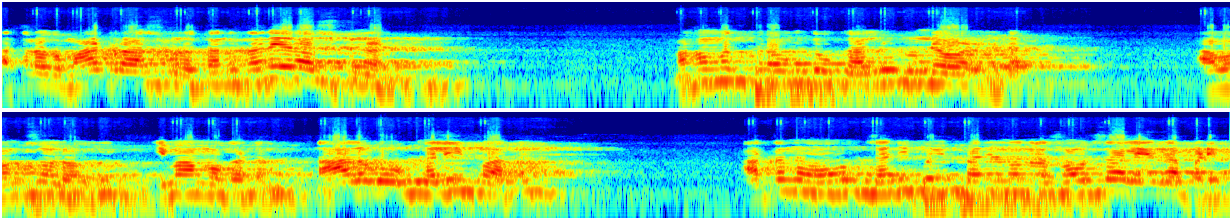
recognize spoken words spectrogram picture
అతను ఒక మాట రాసుకున్నాడు. తను తనే రాసుకున్నాడు. మహమ్మద్ ప్రభుత్వం ఒక అల్లుడు ఉండేవాడట ఆ వంశంలో ఇమాం ఒకట నాలుగో ఖలీఫా అతను. అతను చనిపోయి పన్నెండు వందల సంవత్సరాలు అయింది అప్పటికి.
